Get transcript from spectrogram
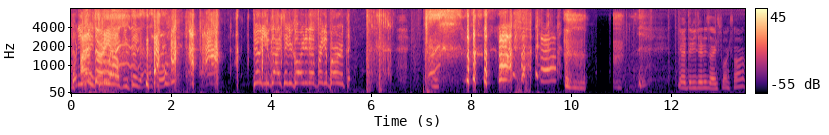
What are you I'm 30 doing? health, you big asshole. Dude, you guys said you're going to the freaking burner. Th- Yo, did he turn his Xbox off?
